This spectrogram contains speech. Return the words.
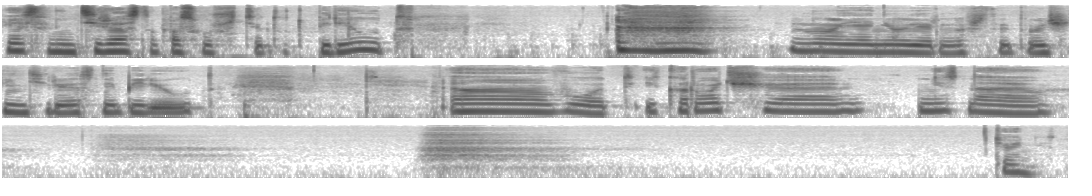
если интересно, послушайте этот период. Но я не уверена, что это очень интересный период. А, вот. И, короче, не знаю. Я не знаю.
